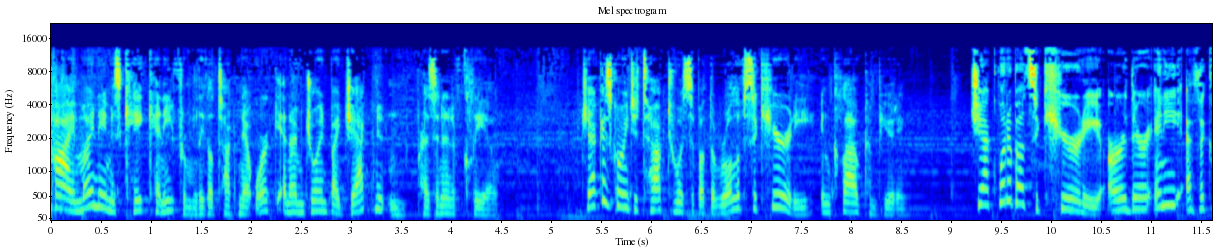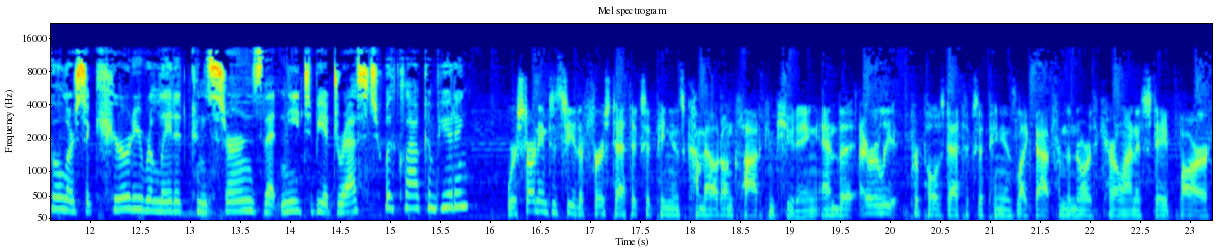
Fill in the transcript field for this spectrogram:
Hi, my name is Kate Kenny from Legal Talk Network, and I'm joined by Jack Newton, president of Clio. Jack is going to talk to us about the role of security in cloud computing. Jack, what about security? Are there any ethical or security related concerns that need to be addressed with cloud computing? We're starting to see the first ethics opinions come out on cloud computing, and the early proposed ethics opinions, like that from the North Carolina State Bar,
